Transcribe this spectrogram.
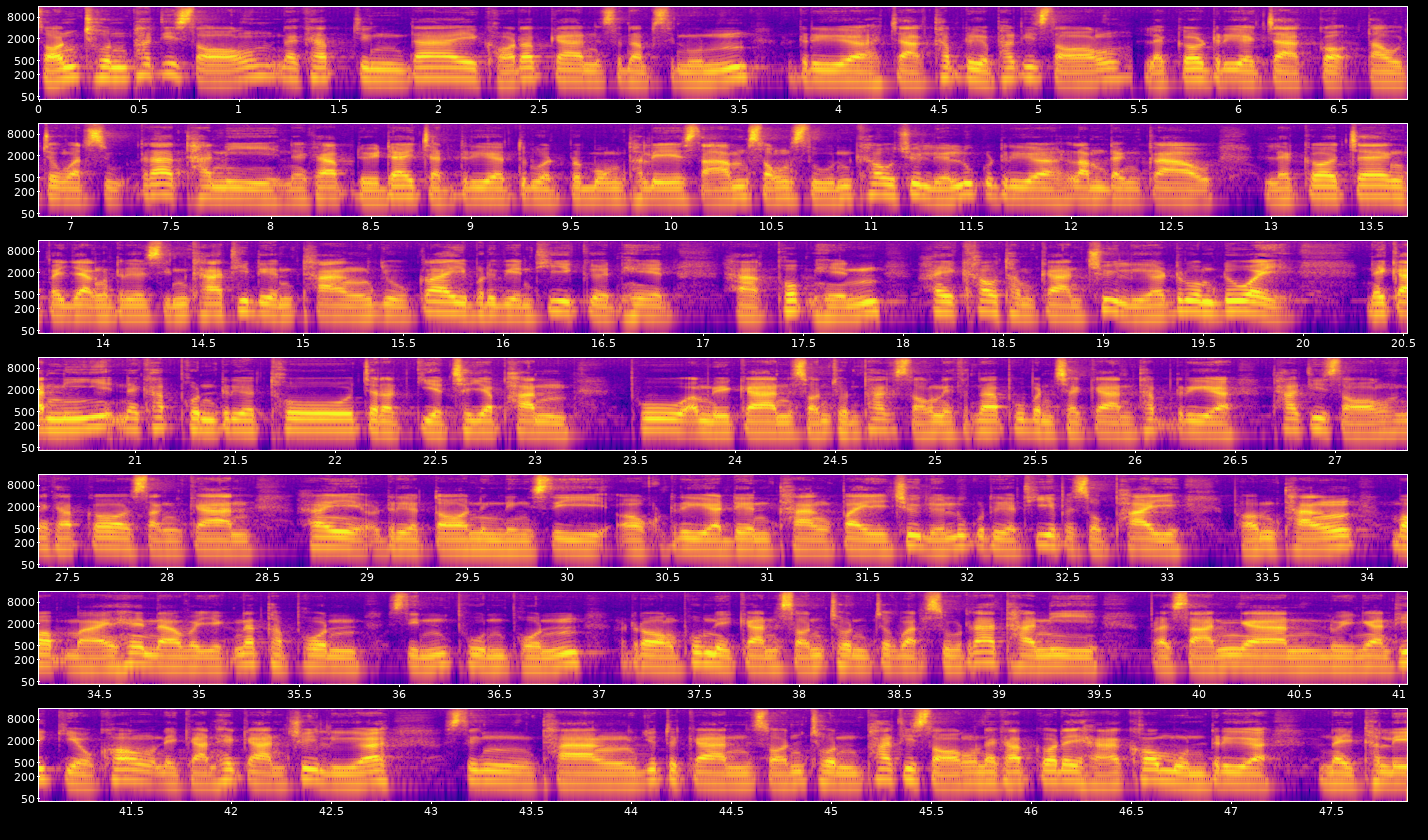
สอนชนภาคที่2นะครับจึงได้ขอรับการสนับสนุนเรือจากทัพเรือภาคที่ 2 และก็เรือจากเกาะเต่าจังหวัดสุราษฎร์ธานีนะครับโดยได้จัดเรือตรวจประมงทะเล 320 เข้าช่วยเหลือลูกเรือลำดังกล่าว และก็แจ้งไปยังเรือสินค้าที่เดินทางอยู่ใกล้บริเวณที่เกิดเหตุ หากพบเห็นให้เข้าทำการช่วยเหลือร่วมด้วย ในการนี้นะครับพลเรือโทจรัสเกียรติชยพันธ์ ผู้อำนวยการสอนชนภาค 2 ในฐานะผู้บัญชาการทัพเรือภาคที่2นะครับก็สั่งการให้เรือต่อ 114 ออกเรือเดินทางไปช่วยเหลือลูกเรือที่ประสบภัย พร้อมทั้งมอบหมายให้นาวเอกนัทพล สินพูนผล รองผู้อำนวยการสอนชนจังหวัดสุราษฎร์ธานี ประสานงานหน่วยงานที่เกี่ยวข้องในการให้การช่วยเหลือ ซึ่งทางยุทธการสอนชนภาคที่2นะครับก็ได้หาข้อมูลเรือในทะเล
